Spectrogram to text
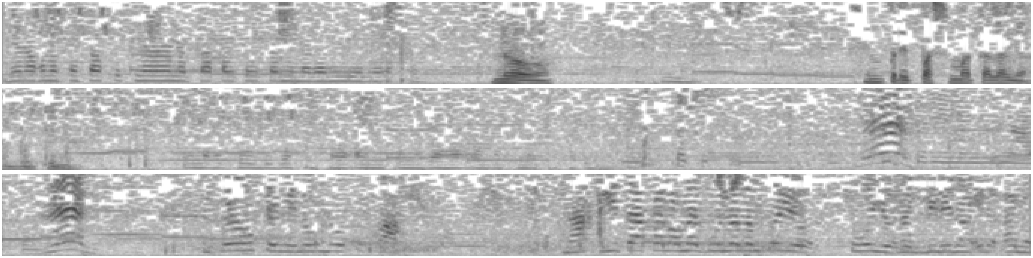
Diyan ako nagkasakit na nagkakatay kami na ganyan ako. No. Siyempre, pasma talaga. Buti na. Kung nakitubig ako sa ano, kung naghahaabot na sa Nem! Ikaw yung siniluluko ka. Nakita ka lang nagulang ng tuyo. Tuyo, nagbili ng ano,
